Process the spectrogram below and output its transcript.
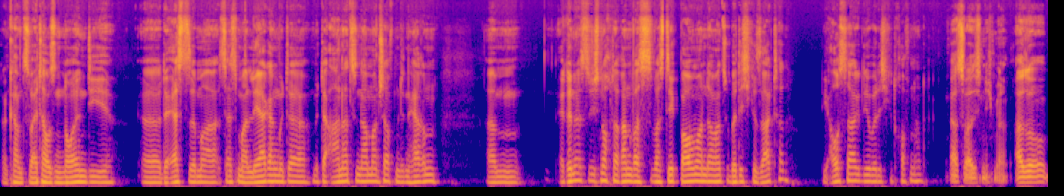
Dann kam 2009 die, äh, der erste Mal, das erste Mal Lehrgang mit der, mit der A-Nationalmannschaft, mit den Herren. Ähm, erinnerst du dich noch daran, was, was Dirk Baumann damals über dich gesagt hat? Die Aussage, die er über dich getroffen hat? Das weiß ich nicht mehr. Also,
